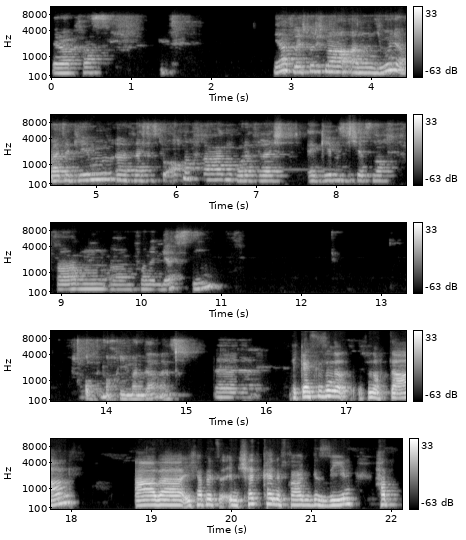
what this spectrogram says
Ja, krass. Ja, vielleicht würde ich mal an Julia weitergeben. Äh, Vielleicht hast du auch noch Fragen oder vielleicht ergeben sich jetzt noch Fragen ähm, von den Gästen. Ob noch jemand da ist? Äh, Die Gäste sind noch, sind noch da, aber ich habe jetzt im Chat keine Fragen gesehen. Hab,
